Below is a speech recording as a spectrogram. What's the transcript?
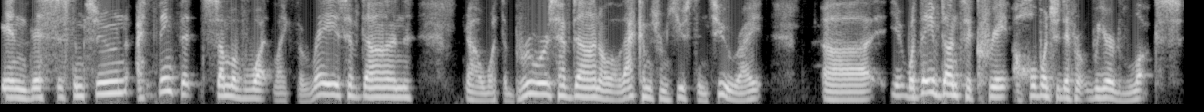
in this system soon. I think that some of what like the Rays have done, uh, what the Brewers have done, although that comes from Houston too, right? Uh, you know, what they've done to create a whole bunch of different weird looks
